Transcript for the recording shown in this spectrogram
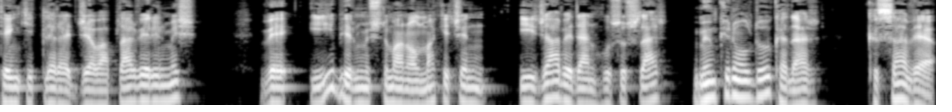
tenkitlere cevaplar verilmiş ve iyi bir Müslüman olmak için icap eden hususlar mümkün olduğu kadar kısa ve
